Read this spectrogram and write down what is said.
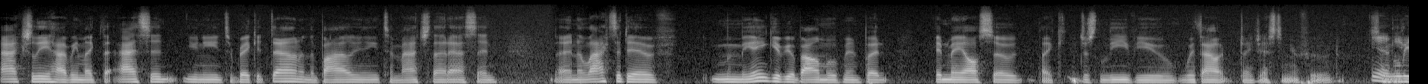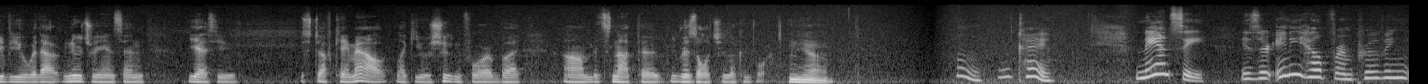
actually having like the acid you need to break it down and the bile you need to match that acid. And a laxative may give you a bowel movement, but it may also like just leave you without digesting your food. yeah, So- and leave you without nutrients. And yes, you stuff came out like you were shooting for, but um, it's not the results you're looking for. Yeah. Hmm, okay. Nancy, is there any help for improving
